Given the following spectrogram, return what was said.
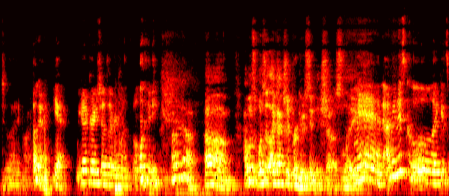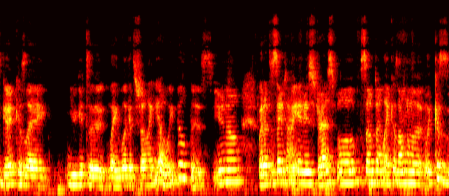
July. Okay, yeah, we got great shows every month. Like, Oh yeah. Um, how was what's it like actually producing these shows? Like, Man, I mean, it's cool. Like, it's good because, like, you get to, like, look at the show, like, yo, we built this, you know? But at the same time, it is stressful sometimes, like, because I'm one of the, like, because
